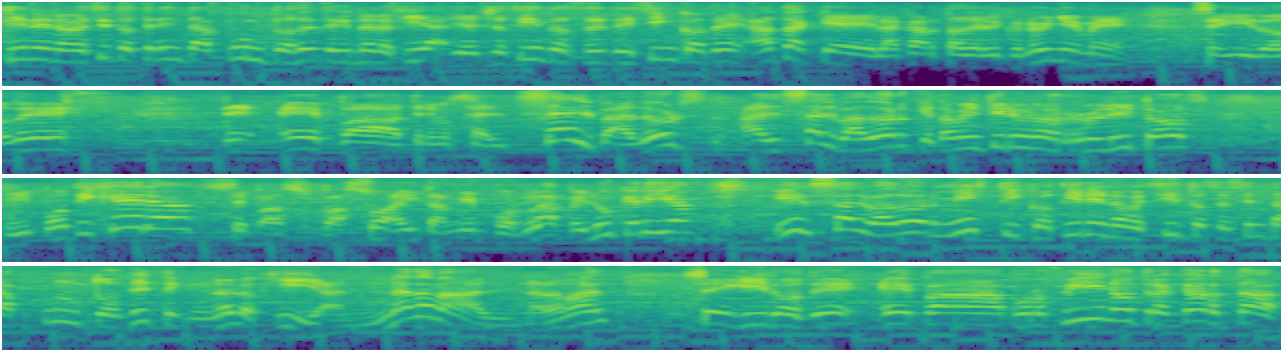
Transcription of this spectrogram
Tiene 930 puntos de tecnología y 865 de ataque. La carta del grúñeme. Seguido de de EPA. Tenemos al Salvador, al Salvador que también tiene unos rulitos tipo tijera. Se pasó ahí también por la peluquería. Y el Salvador místico tiene 960 puntos de tecnología. Nada mal, nada mal. Seguido de EPA. Por fin otra carta.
